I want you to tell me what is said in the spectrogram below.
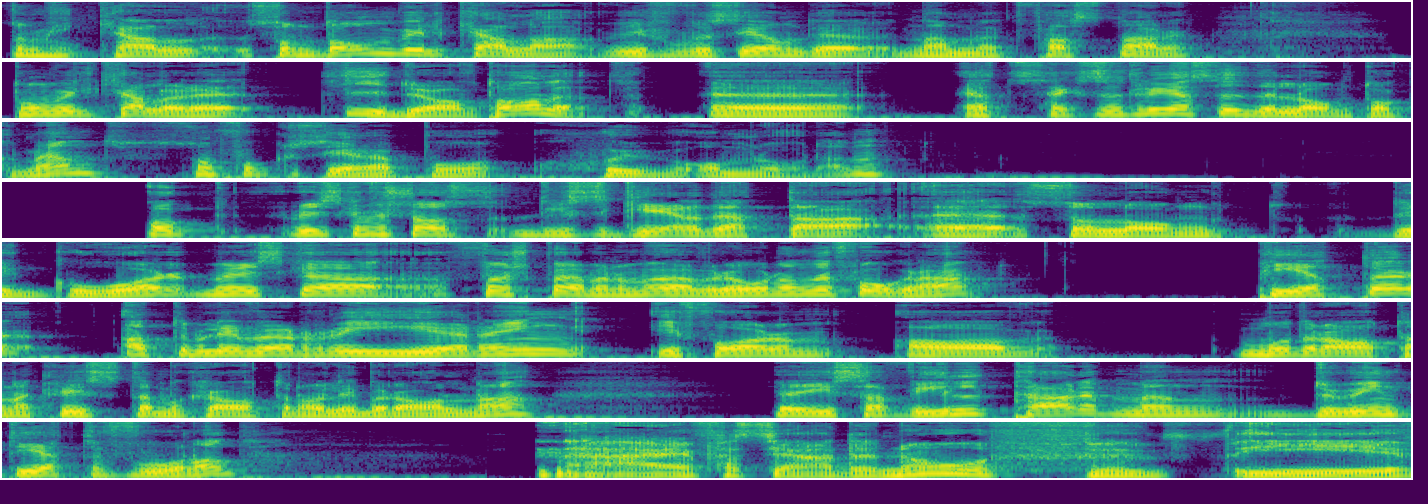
som, kall, som de vill kalla, vi får väl se om det namnet fastnar, de vill kalla det Tidöavtalet. Eh, ett 63 sidor långt dokument som fokuserar på sju områden. Och vi ska förstås dissekera detta eh, så långt det går. Men vi ska först börja med de överordnade frågorna. Peter, att det blev en regering i form av Moderaterna, Kristdemokraterna och Liberalerna. Jag gissar vilt här, men du är inte jätteförvånad? Nej, fast jag hade nog i,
